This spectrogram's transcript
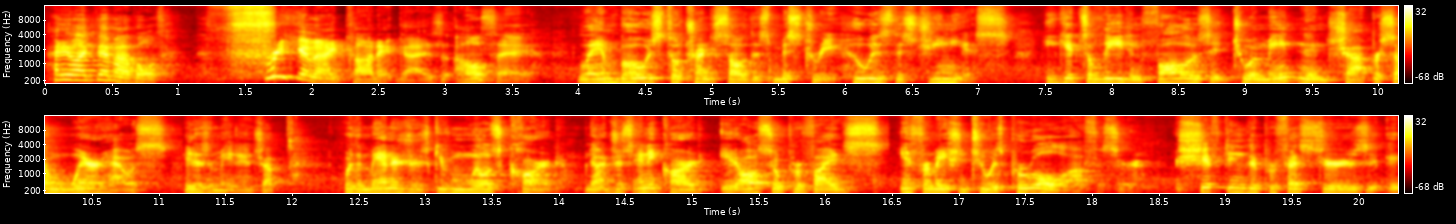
How do you like them apples? Freaking iconic, guys, I'll say. Lambeau is still trying to solve this mystery. Who is this genius? He gets a lead and follows it to a maintenance shop or some warehouse. It is a maintenance shop where the managers give him Will's card. Not just any card, it also provides information to his parole officer. Shifting the professor's eh,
